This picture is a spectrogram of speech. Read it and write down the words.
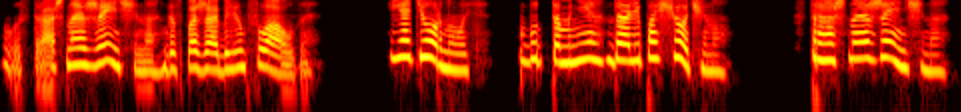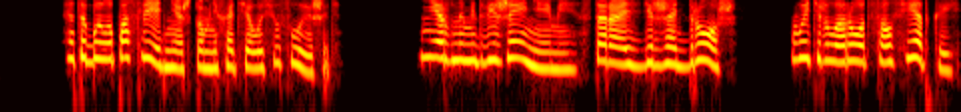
Вы страшная женщина, госпожа Беллингслаузе. Я дернулась, будто мне дали пощечину. Страшная женщина. Это было последнее, что мне хотелось услышать. Нервными движениями, стараясь сдержать дрожь, вытерла рот салфеткой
